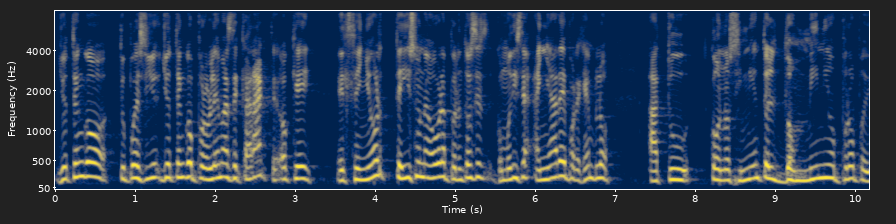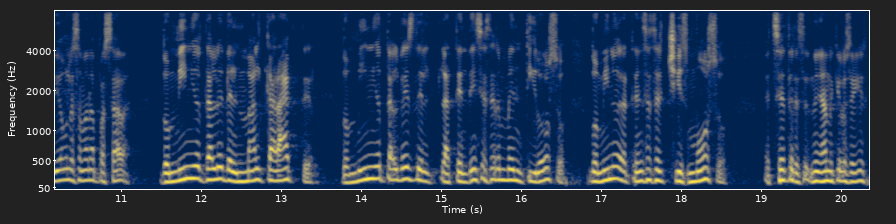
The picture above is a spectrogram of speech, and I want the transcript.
Yo tengo, tú puedes yo, yo tengo problemas de carácter. Ok, el Señor te hizo una obra, pero entonces, como dice, añade, por ejemplo, a tu conocimiento el dominio propio, digamos la semana pasada, dominio tal vez del mal carácter, dominio tal vez de la tendencia a ser mentiroso, dominio de la tendencia a ser chismoso, etcétera, Ya no quiero seguir.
